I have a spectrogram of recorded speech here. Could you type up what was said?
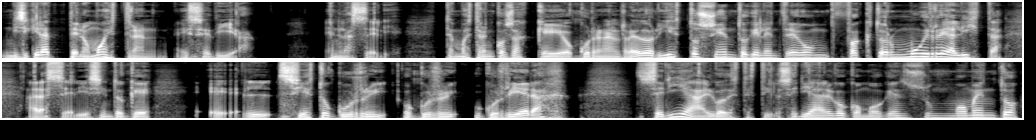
Ni siquiera te lo muestran ese día en la serie. Te muestran cosas que ocurren alrededor. Y esto siento que le entrega un factor muy realista a la serie. Siento que eh, si esto ocurriera, sería algo de este estilo. Sería algo como que en su momento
